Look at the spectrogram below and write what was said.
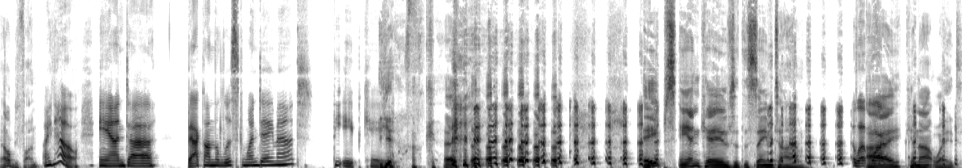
that'll be fun. I know. And uh, back on the list one day, Matt, the Ape Cave. Yeah. Okay. Apes and caves at the same time. What more? I cannot wait.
